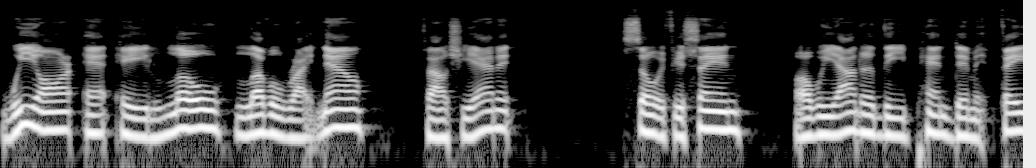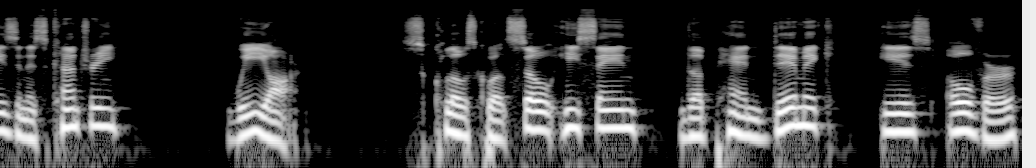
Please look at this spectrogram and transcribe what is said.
We are at a low level right now, Fauci added. So if you're saying, are we out of the pandemic phase in this country? We are. Close quote. So he's saying the pandemic is over.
